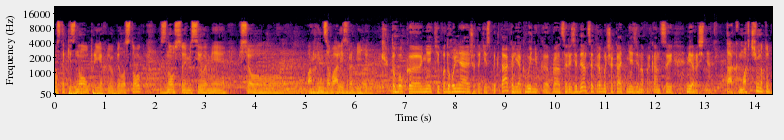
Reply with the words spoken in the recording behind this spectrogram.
мастакі зноў прыехалі ў беласток зноў сваімі сіламі все арганізавалі зрабілі. То бок нейкі падгульняючы такі спектакль як вынік працы рэзідэнцыі трэба чакаць недзе напрыканцы верасня. Так магчыма тут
